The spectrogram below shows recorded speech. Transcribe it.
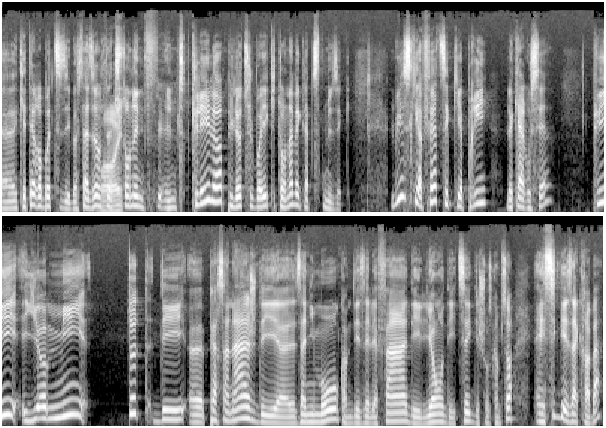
euh, qui étaient robotisés. Ben, c'est-à-dire Ouais, tu tournais une, petite clé, là, puis là, tu le voyais qui tournait avec la petite musique. Lui, ce qu'il a fait, c'est qu'il a pris le carrousel, puis il a mis tous des euh, personnages, des euh, animaux comme des éléphants, des lions, des tigres, des choses comme ça, ainsi que des acrobates.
